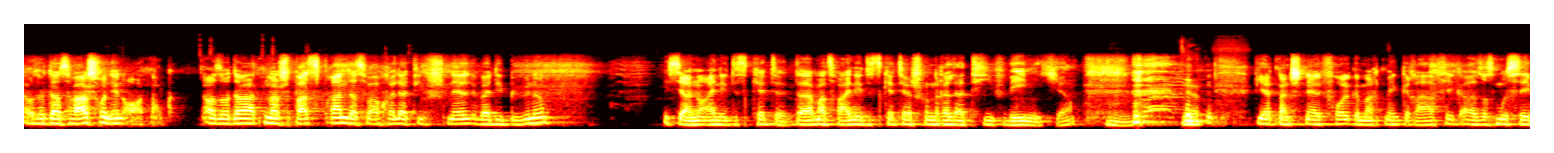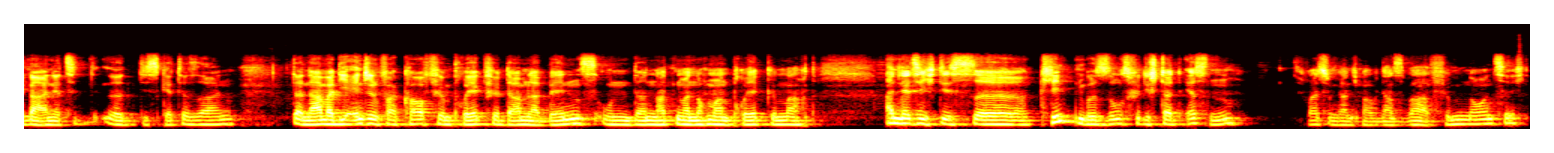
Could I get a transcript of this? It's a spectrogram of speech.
Also das war schon in Ordnung. Also da hatten wir Spaß dran, das war auch relativ schnell über die Bühne. Ist ja nur eine Diskette. Damals war eine Diskette ja schon relativ wenig, ja. Mhm. ja. Die hat man schnell voll gemacht mit Grafik, also es musste eben eine äh, Diskette sein. Dann haben wir die Engine verkauft für ein Projekt für Daimler-Benz und dann hatten wir nochmal ein Projekt gemacht anlässlich des äh, Clinton-Besuchs für die Stadt Essen, ich weiß schon gar nicht mal, wann das war, 95,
